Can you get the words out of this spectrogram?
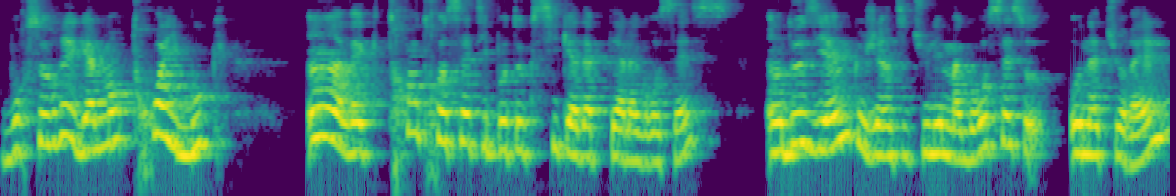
Vous recevrez également trois e-books un avec 30 recettes hypotoxiques adaptées à la grossesse, un deuxième que j'ai intitulé Ma grossesse au naturel,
